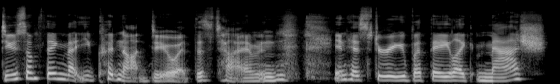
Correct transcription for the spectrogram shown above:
do something that you could not do at this time in, in history, but they like mash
